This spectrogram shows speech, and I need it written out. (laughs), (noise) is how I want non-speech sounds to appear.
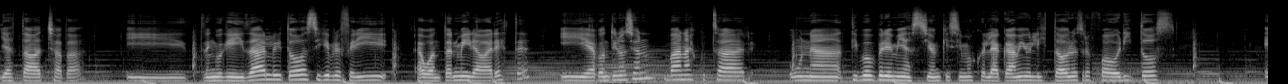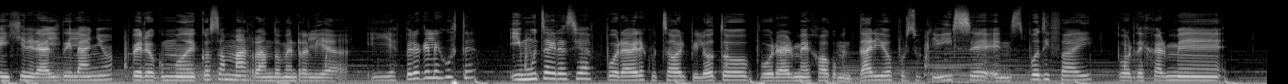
Ya estaba chata y tengo que editarlo y todo, así que preferí aguantarme y grabar este. Y a continuación van a escuchar una tipo de premiación que hicimos con la Cami, un listado de nuestros favoritos en general del año, pero como de cosas más random en realidad. Y espero que les guste. Y muchas gracias por haber escuchado el piloto, por haberme dejado comentarios, por suscribirse en Spotify, por dejarme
